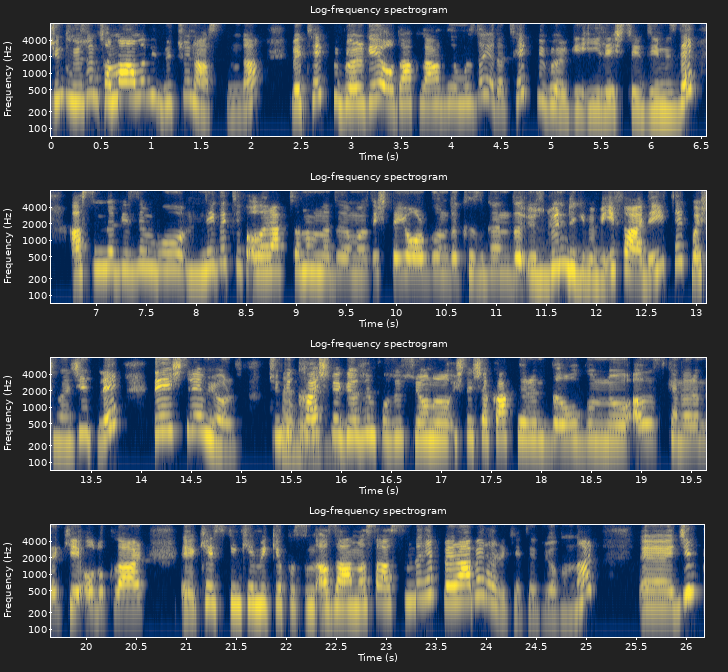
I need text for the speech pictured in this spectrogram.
Çünkü yüzün tamamı bir bütün aslında ve tek bir bölgeye odaklandığımızda ya da tek bir bölgeyi iyileştirdiğimizde aslında bizim bu negatif olarak tanımladığımız işte yorgundu, kızgındı, üzgündü gibi bir ifadeyi tek başına ciltle değiştiremiyoruz. Çünkü hı hı. kaş ve gözün pozisyonu, işte şakakların dolgunluğu, ağız kenarındaki oluklar, e, keskin kemik yapısının azalması aslında hep beraber hareket ediyor bunlar. E, cilt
